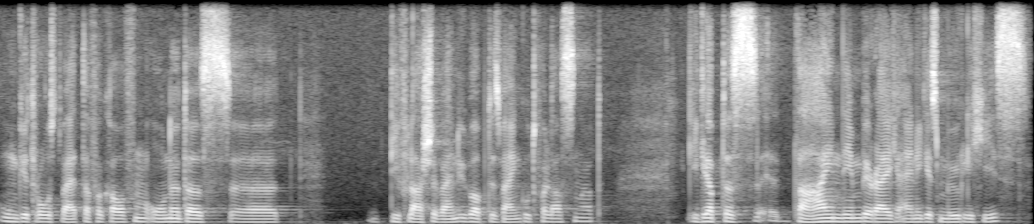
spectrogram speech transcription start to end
ungetrost weiterverkaufen, ohne dass äh, die Flasche Wein überhaupt das Weingut verlassen hat. Ich glaube, dass da in dem Bereich einiges möglich ist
